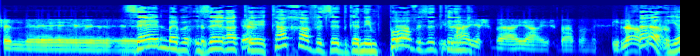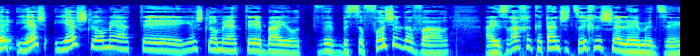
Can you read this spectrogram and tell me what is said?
של... אה, זה, זה רק כן. אה, ככה, וזה דגנים פה, וזה דגנים... יש בעיה, יש בעיה במסילה. בסדר, יש, יש, לא מעט, אה, יש לא מעט אה, בעיות, ובסופו של דבר, האזרח הקטן שצריך לשלם את זה,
